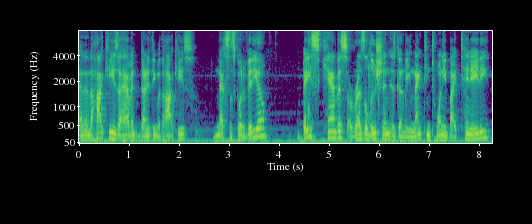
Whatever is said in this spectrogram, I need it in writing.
And then the hotkeys, I haven't done anything with the hotkeys. Next, let's go to video. Base canvas resolution is going to be 1920 by 1080.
